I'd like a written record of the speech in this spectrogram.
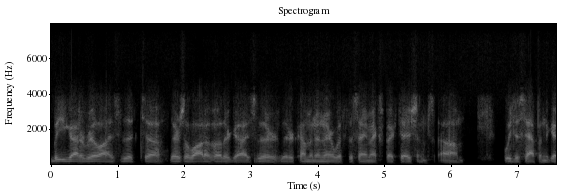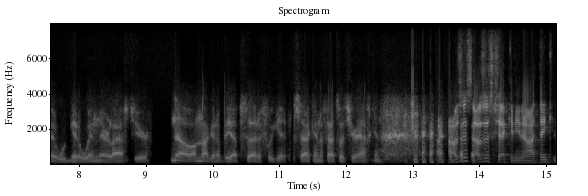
but you got to realize that uh, there's a lot of other guys that are that are coming in there with the same expectations. Um, we just happened to get get a win there last year, no, I'm not going to be upset if we get second, if that's what you're asking. I, I was just, I was just checking. You know, I think,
